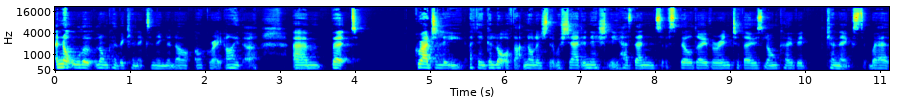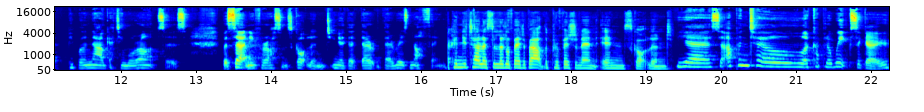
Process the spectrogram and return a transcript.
And not all the long COVID clinics in England are, are great either. Um, but gradually, I think a lot of that knowledge that was shared initially has then sort of spilled over into those long COVID clinics where people are now getting more answers. But certainly for us in Scotland, you know that there there is nothing. Can you tell us a little bit about the provision in in Scotland? Yeah, so up until a couple of weeks ago,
